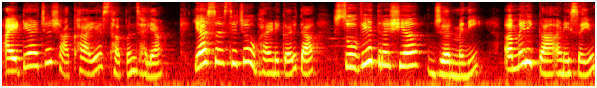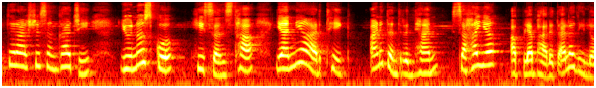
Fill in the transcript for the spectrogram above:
आय टी आयच्या शाखा या स्थापन झाल्या. या संस्थेच्या उभारणीकरिता सोव्हिएत रशिया जर्मनी अमेरिका आणि संयुक्त राष्ट्रसंघाची युनेस्को ही संस्था यांनी आर्थिक आणि तंत्रज्ञान सहाय्य आपल्या भारताला दिलं.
